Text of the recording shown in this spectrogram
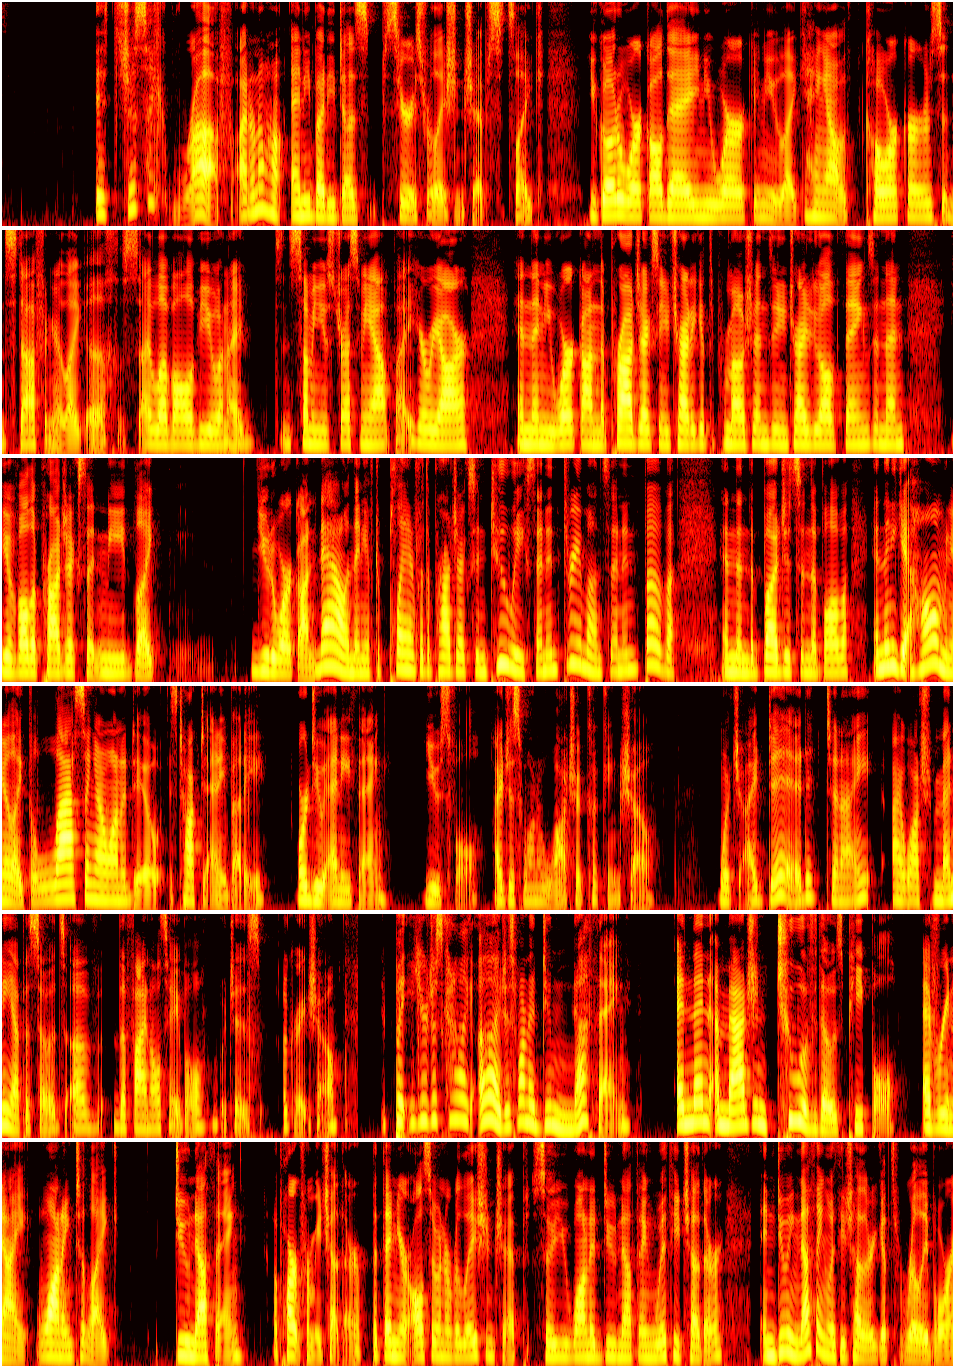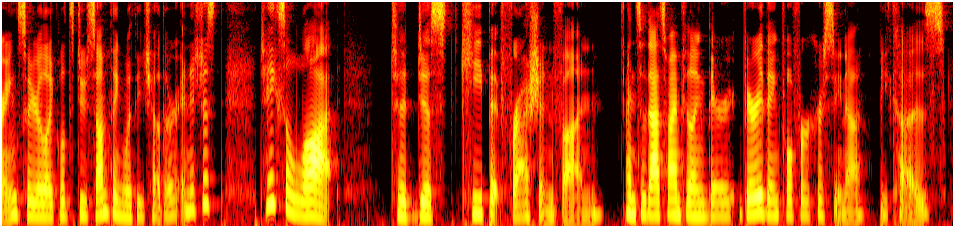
It's just like rough. I don't know how anybody does serious relationships. It's like you go to work all day and you work and you like hang out with coworkers and stuff and you're like, ugh, I love all of you and I and some of you stress me out, but here we are. And then you work on the projects and you try to get the promotions and you try to do all the things. And then you have all the projects that need like you to work on now. And then you have to plan for the projects in two weeks and in three months and in blah, blah, blah. And then the budgets and the blah, blah. And then you get home and you're like, the last thing I want to do is talk to anybody or do anything useful. I just want to watch a cooking show, which I did tonight. I watched many episodes of The Final Table, which is a great show but you're just kind of like, oh, I just want to do nothing. And then imagine two of those people every night wanting to like do nothing apart from each other. But then you're also in a relationship. So you want to do nothing with each other. And doing nothing with each other gets really boring. So you're like, let's do something with each other. And it just takes a lot to just keep it fresh and fun. And so that's why I'm feeling very, very thankful for Christina because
